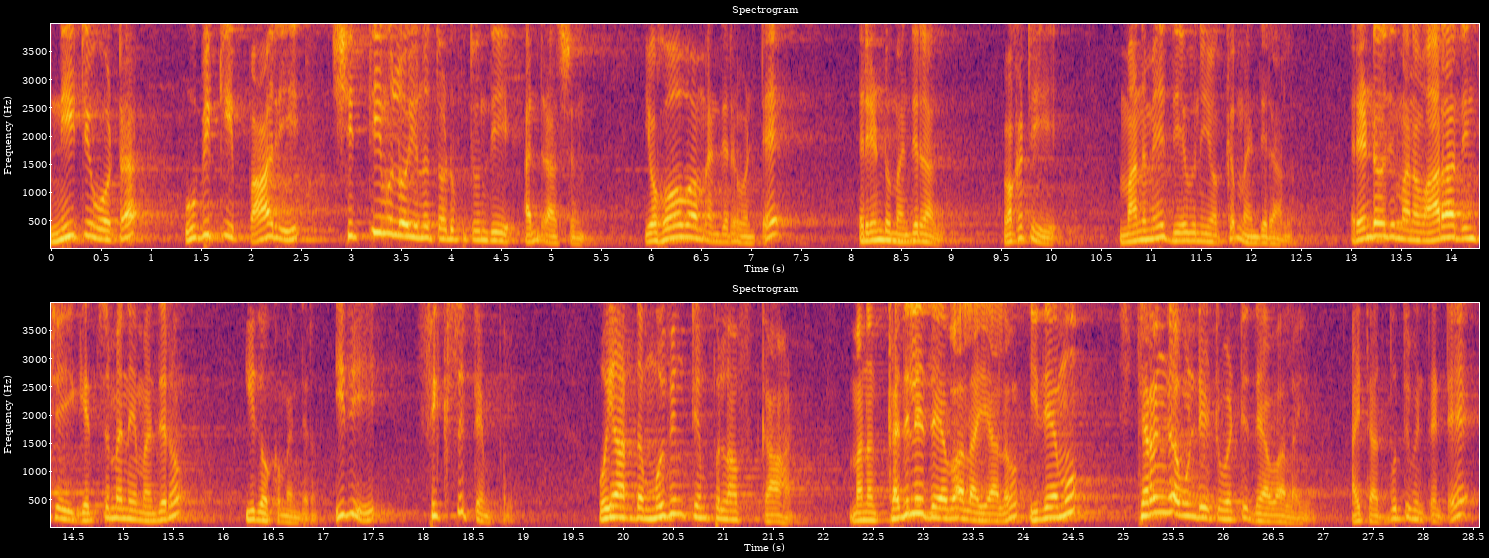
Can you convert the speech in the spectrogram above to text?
నీటి ఓట ఉబికి పారి షిత్తీము తడుపుతుంది అని రాసింది. యహోవా మందిరం అంటే రెండు మందిరాలు. ఒకటి మనమే దేవుని యొక్క మందిరాలు. రెండవది మనం ఆరాధించే ఈ గెచ్చమనే మందిరం ఇది ఒక మందిరం. ఇది fixed temple. We are the moving temple of God మనం కదిలే దేవాలయాలు ఇదేమో స్థిరంగా ఉండేటువంటి దేవాలయం. అయితే అద్భుతం ఏంటంటే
